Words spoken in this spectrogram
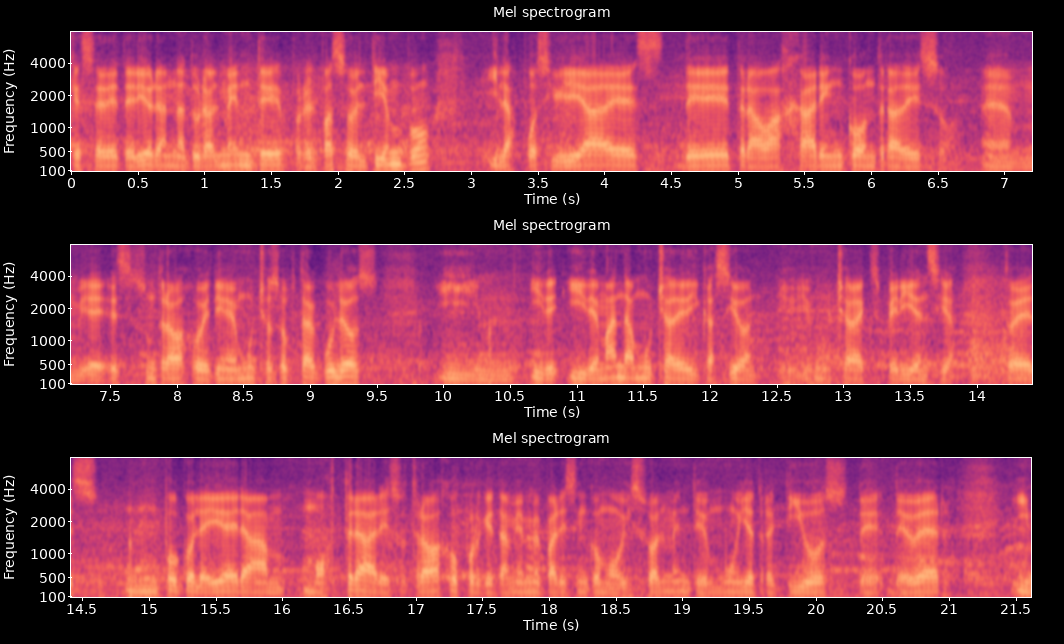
que se deterioran naturalmente por el paso del tiempo y las posibilidades de trabajar en contra de eso. Em, ese es un trabajo que tiene muchos obstáculos y, demanda mucha dedicación y, mucha experiencia. Entonces, un poco la idea era mostrar esos trabajos porque también me parecen como visualmente muy atractivos de, de ver y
